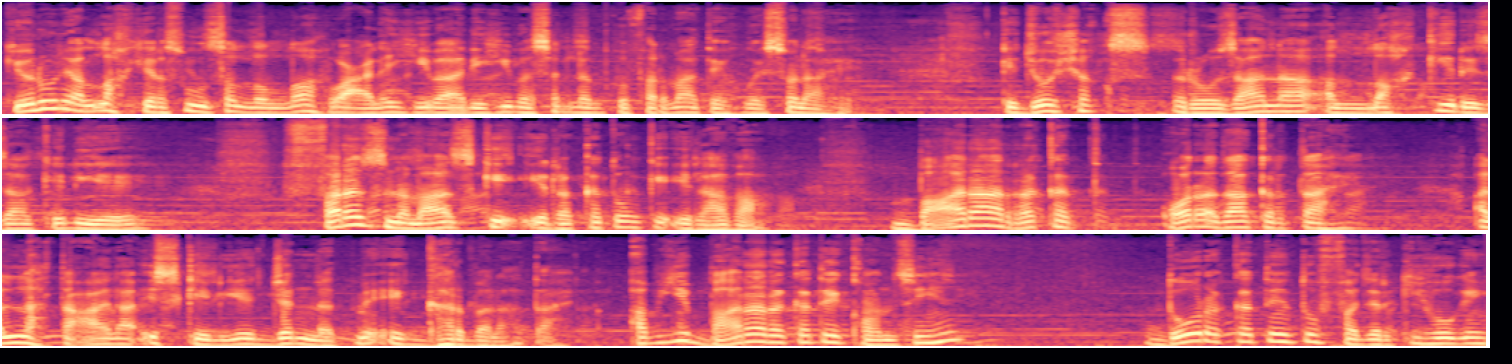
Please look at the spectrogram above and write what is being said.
کہ انہوں نے اللہ کے رسول صلی اللہ علیہ وآلہ وسلم کو فرماتے ہوئے سنا ہے کہ جو شخص روزانہ اللہ کی رضا کے لیے فرض نماز کے رکتوں کے علاوہ بارہ رکت اور ادا کرتا ہے، اللہ تعالیٰ اس کے لیے جنت میں ایک گھر بناتا ہے۔ اب یہ بارہ رکتیں کون سی ہیں؟ دو رکتیں تو فجر کی ہو گئیں،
